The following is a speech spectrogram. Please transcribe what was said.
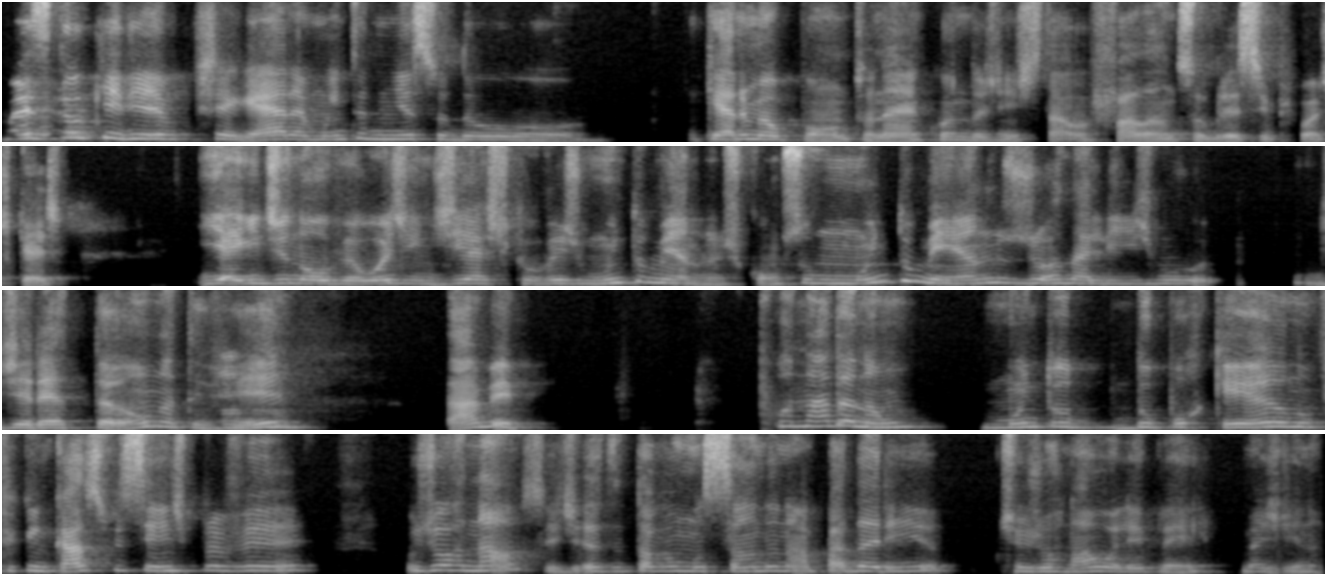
mas o que eu queria chegar é muito nisso do... Que era o meu ponto, né? Quando a gente estava falando sobre esse tipo de podcast. E aí, de novo, eu hoje em dia acho que eu vejo muito menos, consumo muito menos jornalismo diretão na TV, uhum. sabe? Por nada não muito do porquê eu não fico em casa o suficiente para ver o jornal. Esses dias eu estava almoçando na padaria, tinha um jornal, olhei para ele, imagina.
